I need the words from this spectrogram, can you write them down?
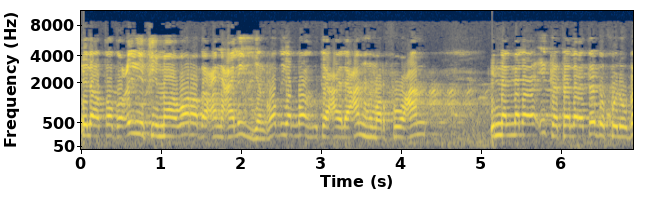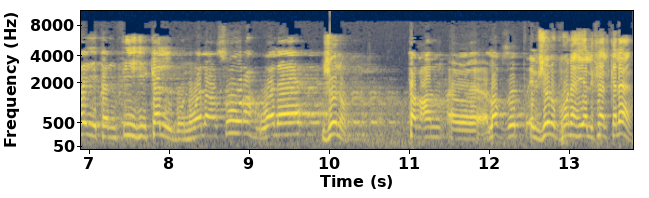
إلى تضعيف ما ورد عن علي رضي الله تعالى عنه مرفوعا إن الملائكة لا تدخل بيتا فيه كلب ولا صورة ولا جنب. طبعا لفظة الجنب هنا هي اللي فيها الكلام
